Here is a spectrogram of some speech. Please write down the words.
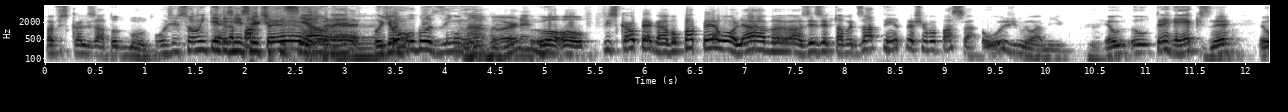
para fiscalizar todo mundo. Hoje é só uma inteligência papel, artificial, é. né? Hoje é um Então, robozinho lá. Né? O, o- o fiscal pegava o papel, olhava, às vezes ele estava desatento, deixava passar. Hoje, meu amigo, é o, o T-Rex, né? É o,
